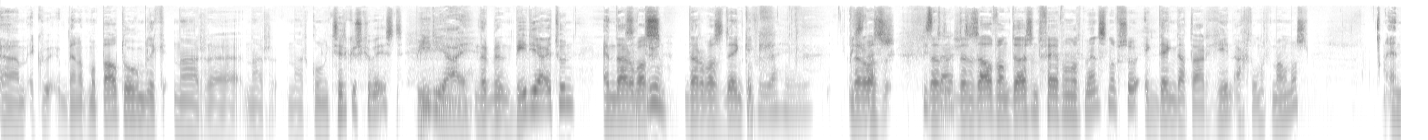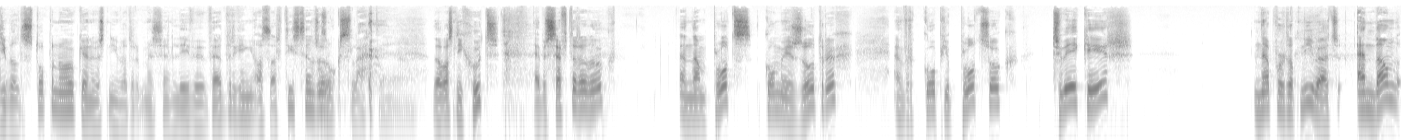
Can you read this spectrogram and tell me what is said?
Ehm, ik, ben op een bepaald ogenblik naar, eh, naar, naar Koninklijk Circus geweest. BDI. Naar BDI toen. En daar was, daar was denk ik... Daar was, Pistache. dat, dat een zaal van 1500 mensen of zo. Ik denk dat daar geen 800 man was. En die wilde stoppen ook en wist niet wat er met zijn leven verder ging als artiest en Dat zo. is ook slecht. Hè, ja. Dat was niet goed. Hij besefte dat ook. En dan plots kom je zo terug en verkoop je plots ook twee keer Napworth opnieuw uit. En dan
